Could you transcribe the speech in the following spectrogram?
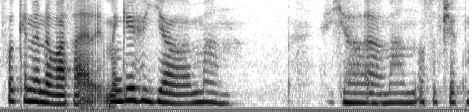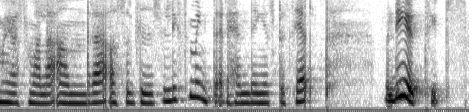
Folk kan ändå vara så här, men gud hur gör man? Hur gör Ja. man? Och så försöker man göra som alla andra och så blir det liksom inte, det händer inget speciellt. Men det är ett tips.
